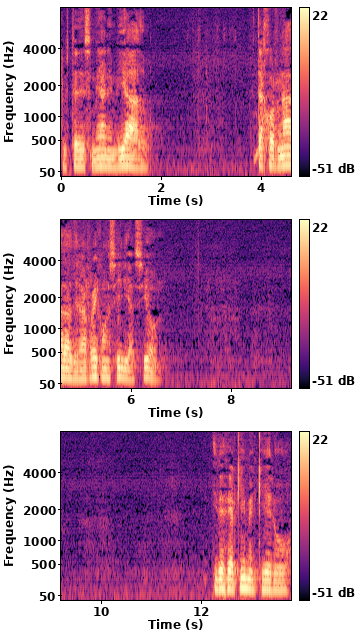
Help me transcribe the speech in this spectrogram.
que ustedes me han enviado, esta jornada de la reconciliación. Y desde aquí me quiero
